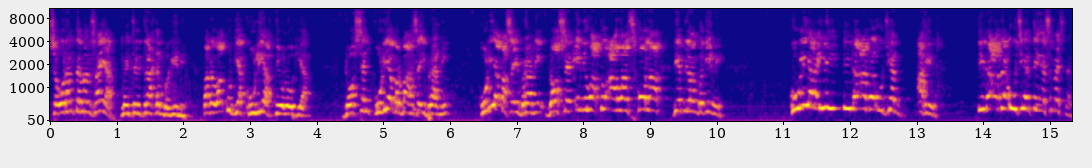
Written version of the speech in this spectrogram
Seorang teman saya menceritakan begini. Pada waktu dia kuliah teologi. Dosen kuliah berbahasa Ibrani. Kuliah bahasa Ibrani. Dosen ini waktu awal sekolah. Dia bilang begini. Kuliah ini tidak ada ujian akhir. Tidak ada ujian tengah semester.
